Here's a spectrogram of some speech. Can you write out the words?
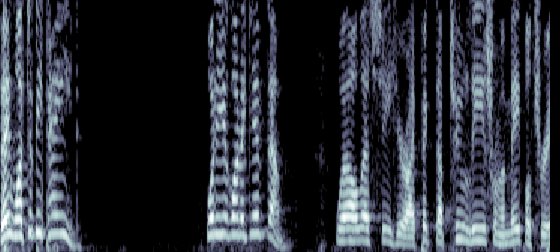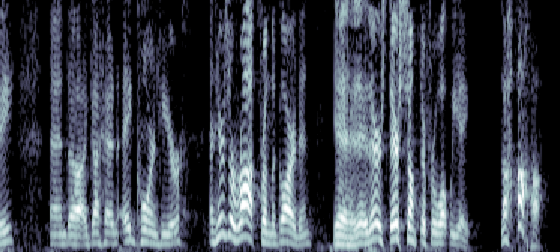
They want to be paid. What are you going to give them? Well, let's see here. I picked up two leaves from a maple tree, and uh, I got had an acorn here, and here's a rock from the garden. Yeah, there's there's something for what we ate. Aha!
